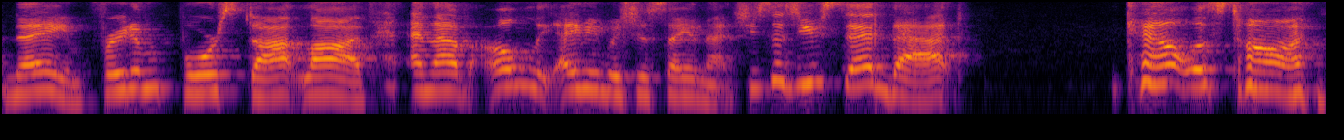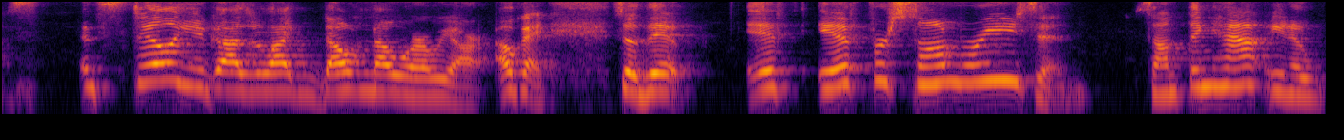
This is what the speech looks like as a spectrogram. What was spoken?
name freedomforce.live and i've only amy was just saying that. She says you've said that countless times and still you guys are like don't know where we are okay so that if if for some reason something happened you know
